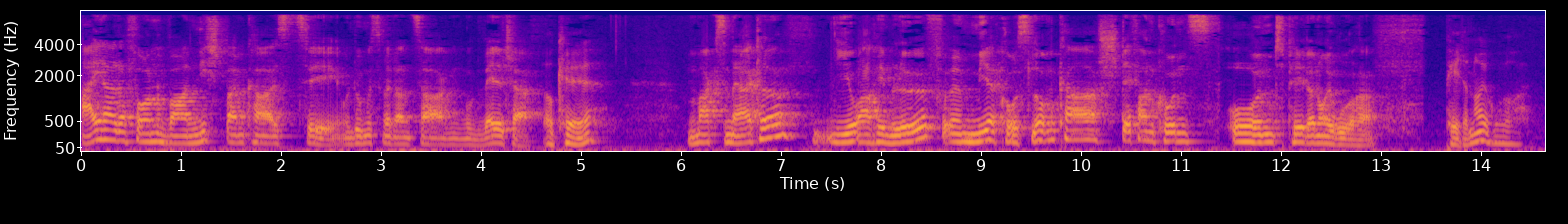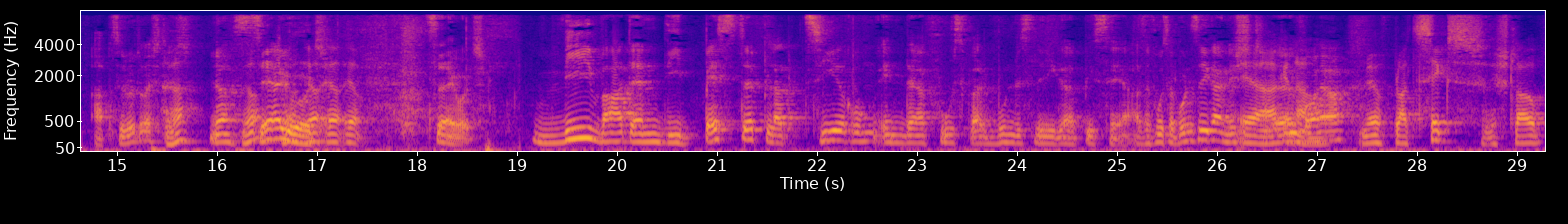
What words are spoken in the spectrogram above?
Einer davon war nicht beim KSC und du musst mir dann sagen, welcher. Okay. Max Merkel, Joachim Löw, äh, Mirko Slomka, Stefan Kunz und Peter Neururer. Peter Neururer. Absolut richtig. Ja? ja sehr gut. Ja, ja, ja. Sehr gut. Wie war denn die beste Platzierung in der Fußball-Bundesliga bisher? Also Fußball-Bundesliga, nicht Ja, äh, genau. vorher. Ja, auf Platz 6, ich glaube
